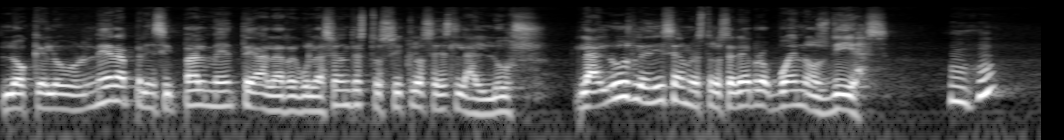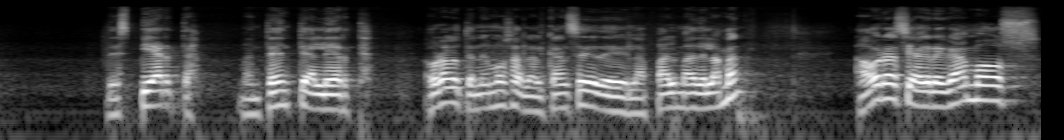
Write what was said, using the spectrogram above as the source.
Lo que lo vulnera principalmente a la regulación de estos ciclos es la luz. La luz le dice a nuestro cerebro buenos días. Despierta, mantente alerta. Ahora lo tenemos al alcance de la palma de la mano. Ahora si agregamos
